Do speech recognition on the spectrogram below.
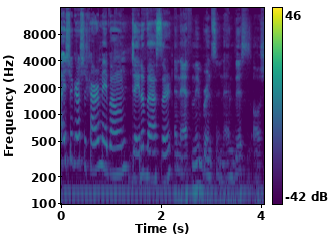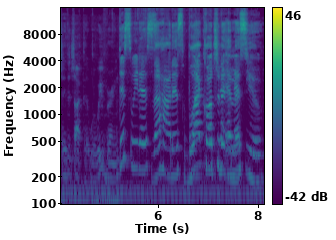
it's your girl Shakira Maybone. Jada Vassar. And Anthony Brinson. And this is All Shades of Chocolate, where we bring the sweetest, the hottest black, black culture to MSU. MSU.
